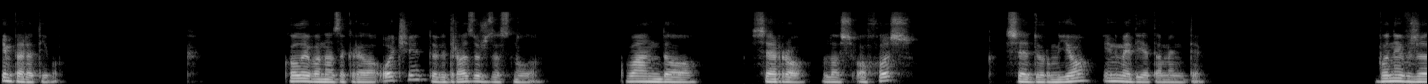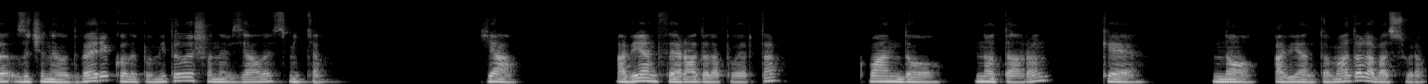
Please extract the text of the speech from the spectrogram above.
Імперативо. Коли вона закрила очі, то відразу ж заснула. Cuando cerró los ojos, se durmió inmediatamente. Вони вже зачинили двері, коли помітили, що не взяли сміття. Ya habían cerrado la puerta cuando notaron que no habían tomado la basura.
